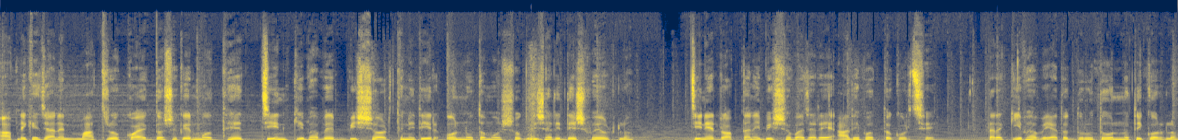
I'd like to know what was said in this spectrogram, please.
আপনি কি জানেন মাত্র কয়েক দশকের মধ্যে চীন কীভাবে বিশ্ব অর্থনীতির অন্যতম শক্তিশালী দেশ হয়ে উঠল? চীনের রপ্তানি বিশ্ববাজারে আধিপত্য করছে। তারা কীভাবে এত দ্রুত উন্নতি করল?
